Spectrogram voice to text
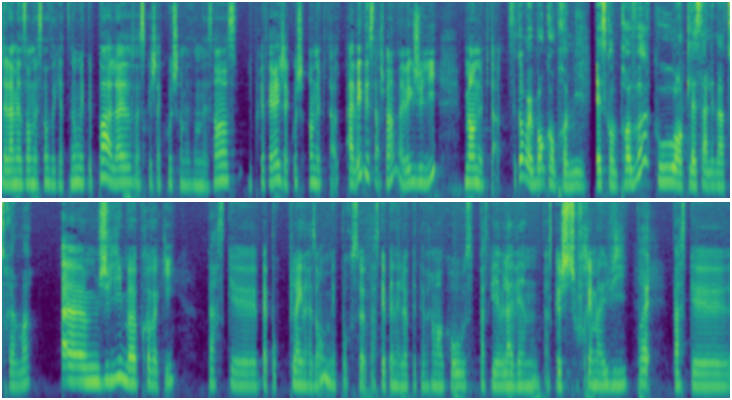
de la maison de naissance de Gatineau n'étaient pas à l'aise à ce que j'accouche en maison de naissance. Ils préféraient que j'accouche en hôpital. Avec des sages-femmes, avec Julie, mais en hôpital. C'est comme un bon compromis. Est-ce qu'on te provoque ou on te laisse aller naturellement? Euh, Julie m'a provoquée parce que, ben pour plein de raisons, mais pour ça, parce que Pénélope était vraiment grosse, parce qu'il y avait la veine, parce que je souffrais ma vie, Ouais. parce que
